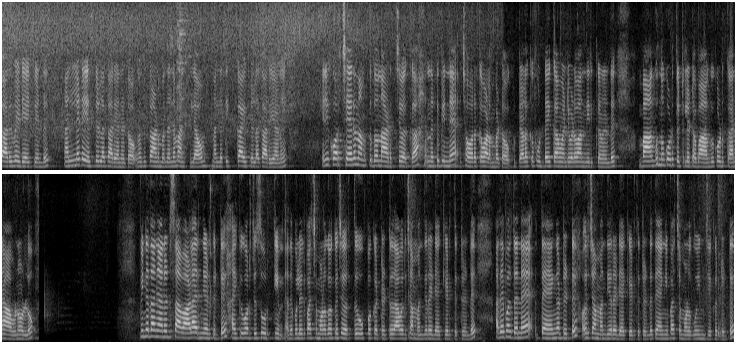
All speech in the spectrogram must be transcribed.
കറി റെഡി ആയിട്ടുണ്ട്. നല്ല ടേസ്റ്റുള്ള കറിയാണ് കേട്ടോ നിങ്ങൾക്ക് കാണുമ്പോൾ തന്നെ മനസ്സിലാവും. നല്ല തിക്കായിട്ടുള്ള കറിയാണ്. ഇനി കുറച്ച് നേരം നമുക്കിതൊന്ന് അടച്ച് വെക്കാം. എന്നിട്ട് പിന്നെ ചോറൊക്കെ വിളമ്പട്ടോ കുട്ടികളൊക്കെ ഫുഡ് കഴിക്കാൻ വേണ്ടി ഇവിടെ വന്നിരിക്കുന്നുണ്ട്. ബാങ്കൊന്നും കൊടുത്തിട്ടില്ല കേട്ടോ ബാങ്ക് കൊടുക്കാനാവണുള്ളൂ. പിന്നെ ഇതാ ഞാനൊരു സവാള അരിഞ്ഞെടുത്തിട്ട് അതിക്ക് കുറച്ച് സുർക്കിയും അതേപോലെ ഒരു പച്ചമുളകൊക്കെ ചേർത്ത് ഉപ്പൊക്കെ ഇട്ടിട്ട് ഇതാ ഒരു ചമ്മന്തി റെഡിയാക്കി എടുത്തിട്ടുണ്ട്. അതേപോലെ തന്നെ തേങ്ങ ഇട്ടിട്ട് ഒരു ചമ്മന്തി റെഡിയാക്കി എടുത്തിട്ടുണ്ട്. തേങ്ങയും പച്ചമുളകും ഇഞ്ചിയൊക്കെ ഇട്ടിട്ട്.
